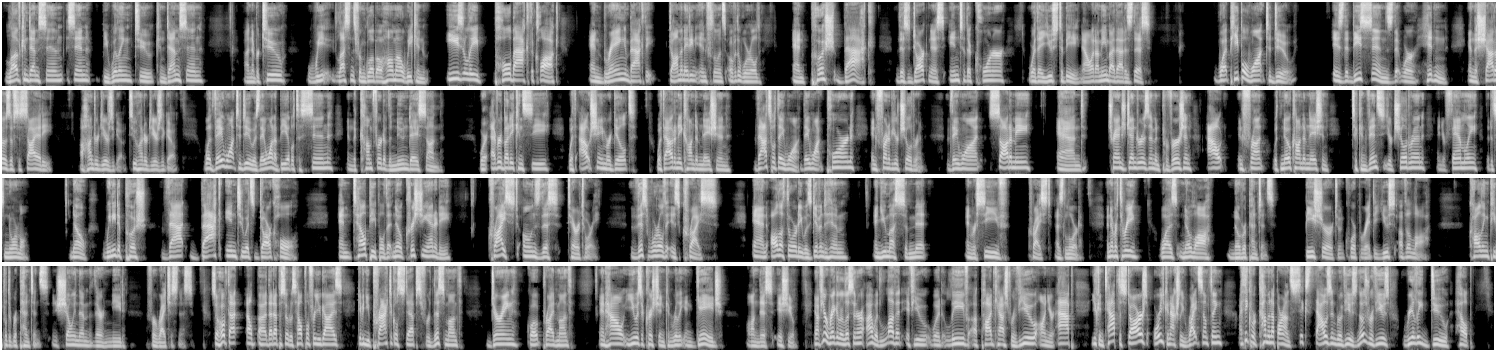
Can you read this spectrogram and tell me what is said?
love condemns sin, sin, be willing to condemn sin. Uh, number two, we lessons from Globo Homo, we can easily pull back the clock and bring back the dominating influence over the world and push back this darkness into the corner where they used to be. Now, what I mean by that is this what people want to do is that these sins that were hidden in the shadows of society 100 years ago, 200 years ago, what they want to do is they want to be able to sin in the comfort of the noonday sun, where everybody can see without shame or guilt, without any condemnation. That's what they want. They want porn in front of your children. They want sodomy and transgenderism and perversion out in front with no condemnation to convince your children and your family that it's normal. No, we need to push that back into its dark hole and tell people that no, Christianity, Christ owns this territory. This world is Christ's, and all authority was given to him, and you must submit and receive Christ as Lord. And number three was no law, no repentance. Be sure to incorporate the use of the law, calling people to repentance and showing them their need for righteousness. So hope that uh, that episode was helpful for you guys, giving you practical steps for this month during quote Pride Month and how you as a Christian can really engage on this issue. Now, if you're a regular listener, I would love it if you would leave a podcast review on your app. You can tap the stars or you can actually write something. I think we're coming up around 6,000 reviews, and those reviews really do help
